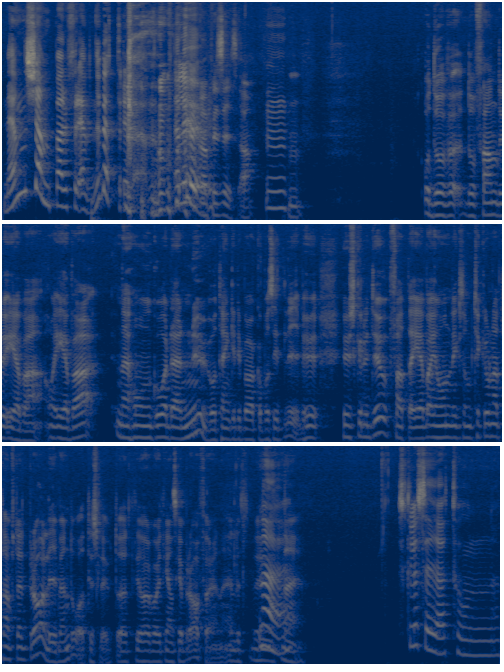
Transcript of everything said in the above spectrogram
Män kämpar för ännu bättre lön, eller hur? Ja, precis. Ja. Mm. Och då, då fann du Eva. Och Eva, när hon går där nu och tänker tillbaka på sitt liv. Hur, hur skulle du uppfatta Eva? Är hon liksom, tycker hon att hon haft ett bra liv ändå till slut? Och att det har varit ganska bra för henne? Eller, hur? Nej. Nej. Jag skulle säga att hon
